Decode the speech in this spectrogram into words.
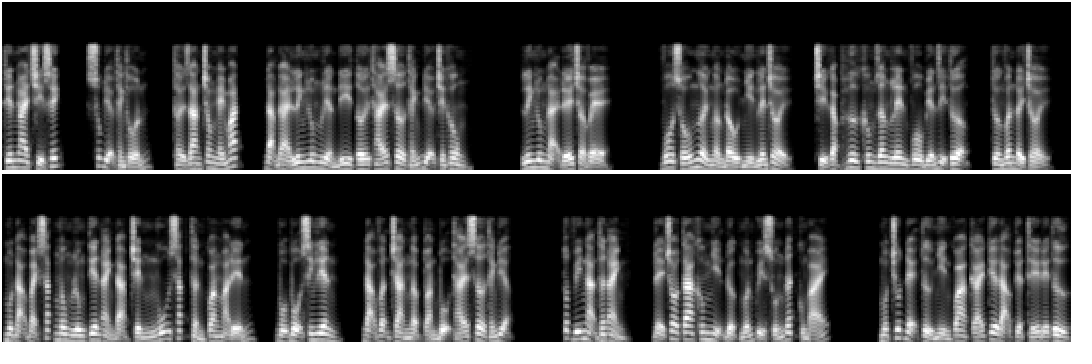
Thiên ngai chỉ xích, xúc địa thành thốn, thời gian trong nháy mắt, đạm đài linh lung liền đi tới thái sơ thánh địa trên không. Linh lung đại đế trở về. Vô số người ngẩng đầu nhìn lên trời, chỉ gặp hư không dâng lên vô biến dị tượng, tường vân đầy trời, một đạo bạch sắc mông lung tiên ảnh đạp trên ngũ sắc thần quang mà đến, bộ bộ sinh liên, đạo vận tràn ngập toàn bộ thái sơ thánh địa. Tốt vĩ nạn thân ảnh, để cho ta không nhịn được muốn quỳ xuống đất cùng bái. Một chút đệ tử nhìn qua cái kia đạo tuyệt thế đế tư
